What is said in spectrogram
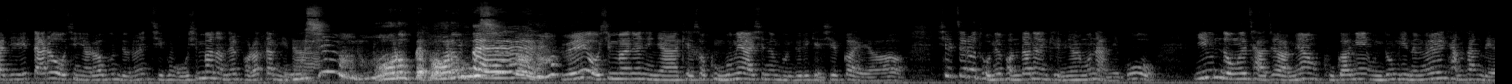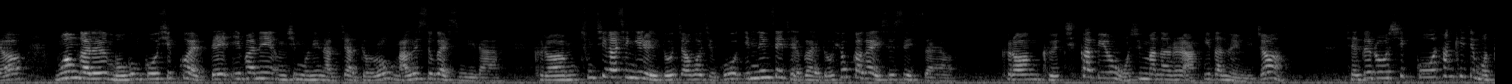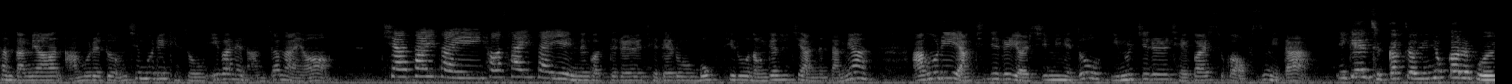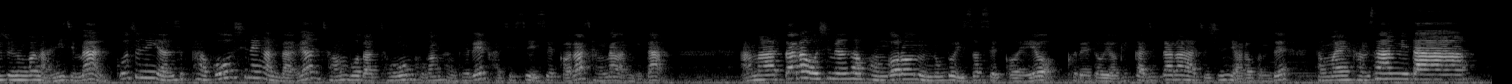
지금까지 따라오신 여러분들은 지금 50만 원을 벌었답니다. 50만 버릇대, 버릇대! 왜 50만 원이냐 계속 궁금해하시는 분들이 계실 거예요. 실제로 돈을 번다는 개념은 아니고 이 운동을 자주 하면 구강의 운동 기능을 향상되어 무언가를 머금고 씹고 할 때 입안에 음식물이 남지 않도록 막을 수가 있습니다. 그럼 충치가 생길 일도 적어지고 입냄새 제거에도 효과가 있을 수 있어요. 그럼 그 치과 비용 50만 원을 아끼다는 의미죠? 제대로 씹고 삼키지 못한다면 아무래도 음식물이 계속 입안에 남잖아요. 치아 사이사이, 혀 사이사이에 있는 것들을 제대로 목 뒤로 넘겨주지 않는다면 아무리 양치질을 열심히 해도 이물질을 제거할 수가 없습니다. 이게 즉각적인 효과를 보여주는 건 아니지만 꾸준히 연습하고 실행한다면 전보다 좋은 구강 상태를 가질 수 있을 거라 장담합니다. 아마 따라오시면서 번거로운 운동도 있었을 거예요. 그래도 여기까지 따라와 주신 여러분들 정말 감사합니다.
